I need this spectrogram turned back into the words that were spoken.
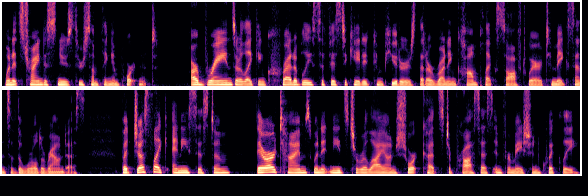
when it's trying to snooze through something important. Our brains are like incredibly sophisticated computers that are running complex software to make sense of the world around us. But just like any system, there are times when it needs to rely on shortcuts to process information quickly.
